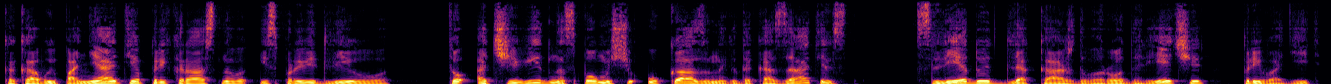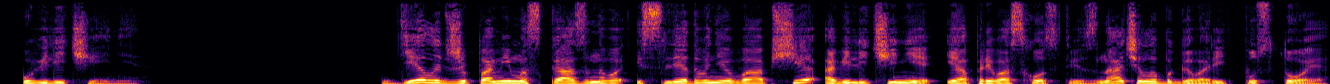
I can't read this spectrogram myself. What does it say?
Каковы понятия прекрасного и справедливого, то, очевидно, с помощью указанных доказательств следует для каждого рода речи приводить увеличение. Делать же помимо сказанного исследования вообще о величине и о превосходстве значило бы говорить пустое,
